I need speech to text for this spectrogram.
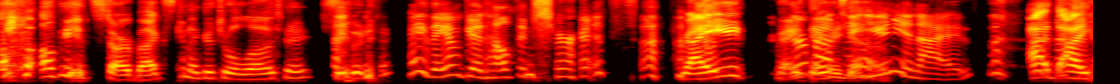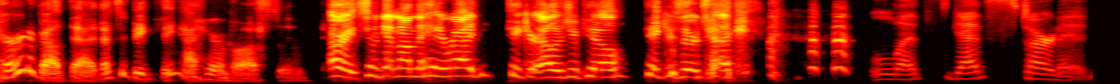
I'll be at Starbucks. Can I get you a latte soon? Hey, they have good health insurance. right? Right. They're about to go. unionize. I, I heard about that. That's a big thing out here in Boston. All right, so getting on the hayride, take your allergy pill, take your Zyrtec. Let's get started.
